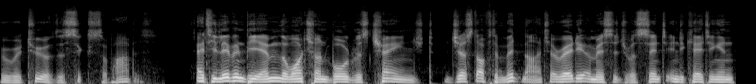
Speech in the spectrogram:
who were two of the six survivors. At 11 p.m., the watch on board was changed. Just after midnight, a radio message was sent indicating an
